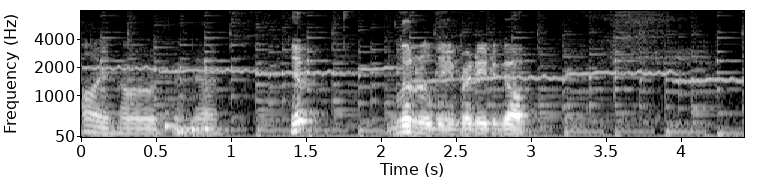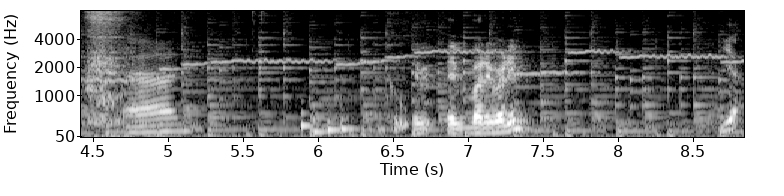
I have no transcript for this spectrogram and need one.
Oh, you have everything there. Yep. Literally ready to go. And Ev- Everybody ready? yeah.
